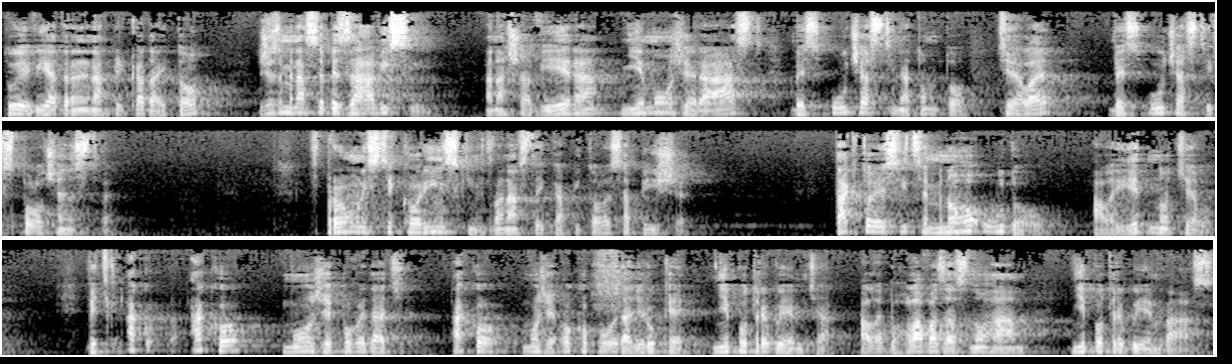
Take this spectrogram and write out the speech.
Tu je vyjadrené napríklad aj to, že sme na sebe závislí a naša viera nemôže rásť bez účasti na tomto tele, bez účasti v spoločenstve. V prvom liste Korínskym v 12. kapitole sa píše Takto je síce mnoho údov, ale jedno telo. Veď ako, ako môže povedať ako môže oko povedať ruke, nepotrebujem ťa, alebo hlava za nohám, nepotrebujem vás.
